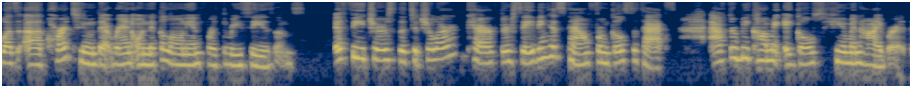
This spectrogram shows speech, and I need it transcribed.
was a cartoon that ran on Nickelodeon for three seasons. It features the titular character saving his town from ghost attacks after becoming a ghost human hybrid.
